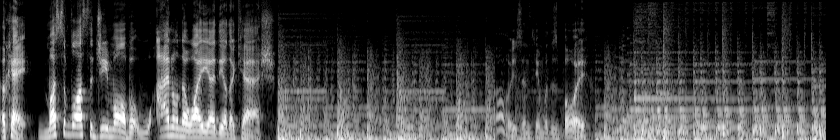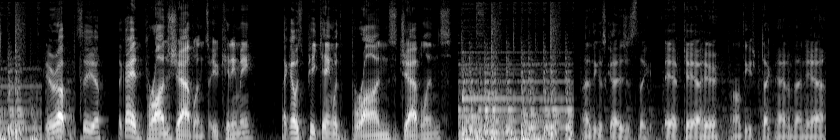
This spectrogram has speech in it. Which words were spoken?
Okay, must have lost the G maul, but I don't know why he had the other cash. Oh, he's in team with his boy. You're up. See ya. That guy had bronze javelins. Are you kidding me? That guy was PKing with bronze javelins. I think this guy is just like AFK out here. I don't think he's protecting item then, yeah.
